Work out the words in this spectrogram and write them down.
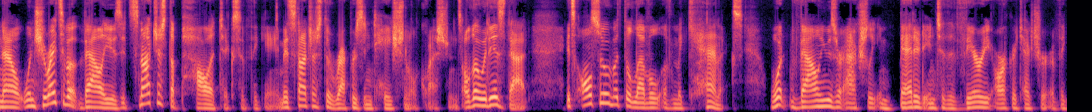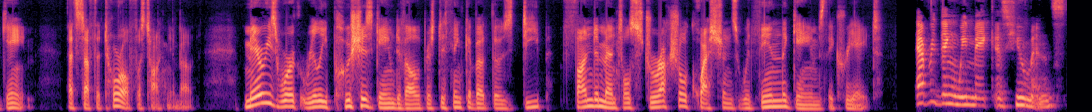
Now, when she writes about values, it's not just the politics of the game, it's not just the representational questions, although it is that. It's also about the level of mechanics. What values are actually embedded into the very architecture of the game? That stuff that Torulf was talking about. Mary's work really pushes game developers to think about those deep, fundamental structural questions within the games they create. everything we make as humans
